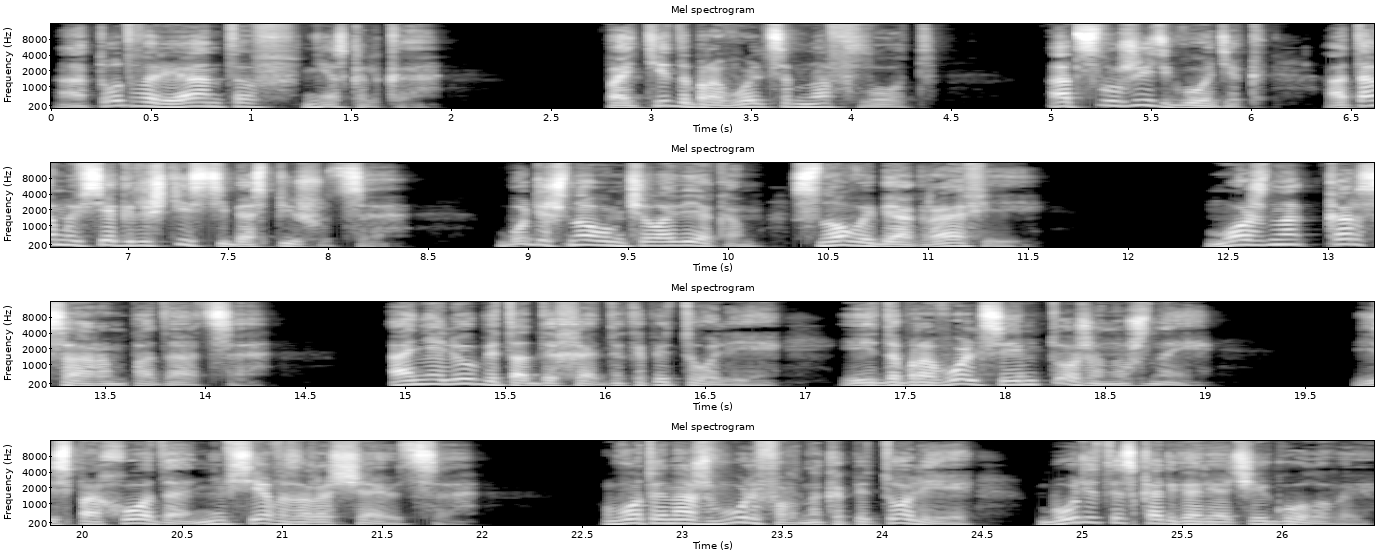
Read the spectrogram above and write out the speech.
А тут вариантов несколько. Пойти добровольцем на флот. Отслужить годик, а там и все грешки с тебя спишутся. Будешь новым человеком, с новой биографией. Можно к корсарам податься. Они любят отдыхать на Капитолии, и добровольцы им тоже нужны. Из похода не все возвращаются. Вот и наш Вульфор на Капитолии будет искать горячие головы.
